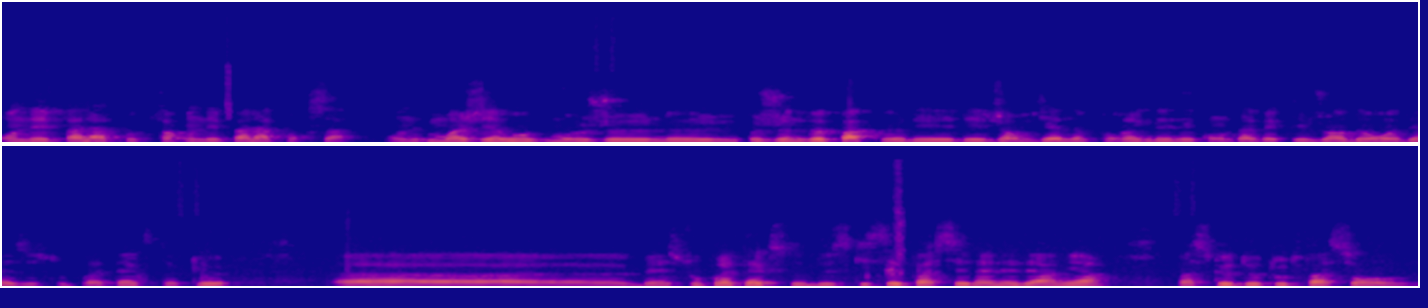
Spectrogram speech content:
on n'est pas là pour, on n'est pas là pour ça. moi, je, ne, je ne veux pas que les, gens viennent pour régler des comptes avec les joueurs de Rodez sous prétexte que, ben, sous prétexte de ce qui s'est passé l'année dernière, parce que de toute façon,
